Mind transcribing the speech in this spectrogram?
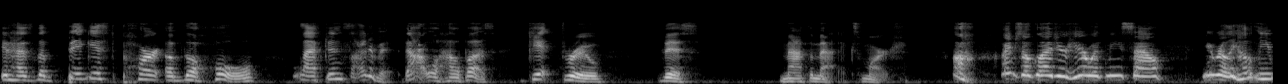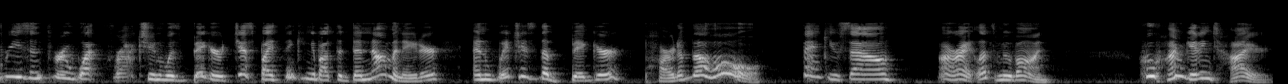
It has the biggest part of the whole left inside of it. That will help us get through this mathematics marsh. Oh, I'm so glad you're here with me, Sal. You really helped me reason through what fraction was bigger just by thinking about the denominator and which is the bigger part of the whole. Thank you, Sal. All right, let's move on. Whew, I'm getting tired.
